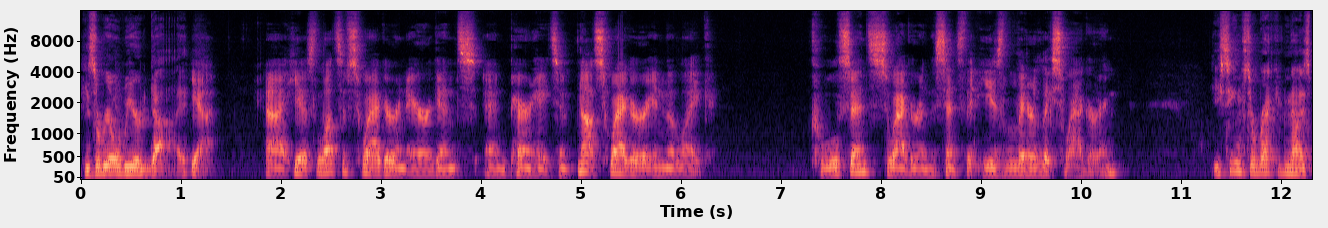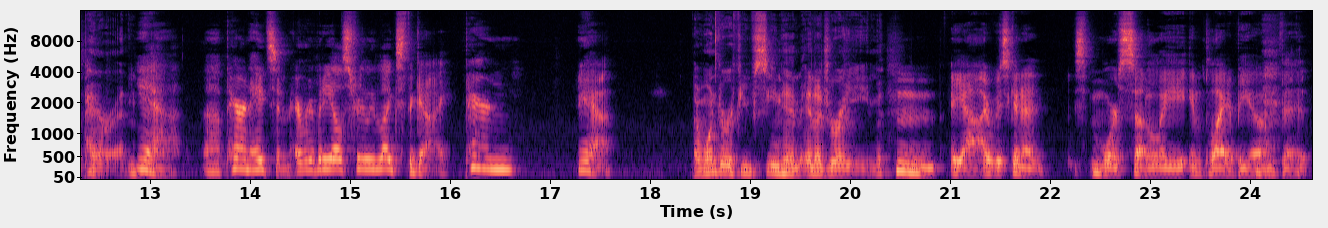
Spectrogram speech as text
He's a real weird guy. Yeah. Uh, he has lots of swagger and arrogance, and Perrin hates him. Not swagger in the, like, cool sense, swagger in the sense that he is literally swaggering. He seems to recognize Perrin. Yeah. Uh, Perrin hates him. Everybody else really likes the guy. Perrin, yeah. I wonder if you've seen him in a dream. Hmm. Yeah, I was gonna more subtly imply to Bion that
